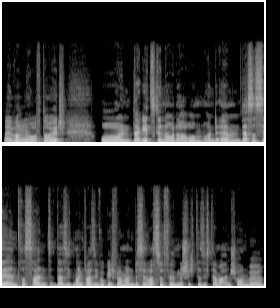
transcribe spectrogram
einfach mhm. nur auf Deutsch. Und da geht es genau darum. Und ähm, das ist sehr interessant. Da sieht man quasi wirklich, wenn man ein bisschen was zur Filmgeschichte sich da mal anschauen will,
